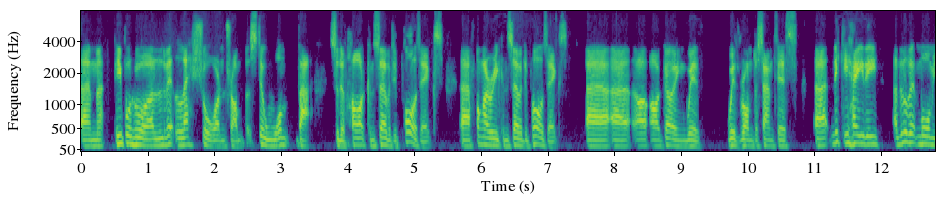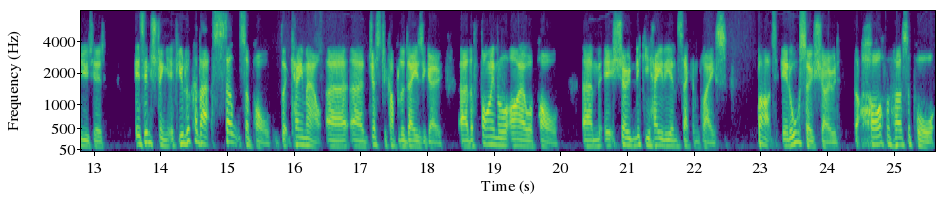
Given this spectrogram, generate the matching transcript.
Um, people who are a little bit less sure on Trump but still want that sort of hard conservative politics, uh, fiery conservative politics, uh, uh are, are, going with with Ron DeSantis. Uh, Nikki Haley, a little bit more muted it's interesting. If you look at that Selzer poll that came out uh, uh, just a couple of days ago, uh, the final Iowa poll, um, it showed Nikki Haley in second place. But it also showed that half of her support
